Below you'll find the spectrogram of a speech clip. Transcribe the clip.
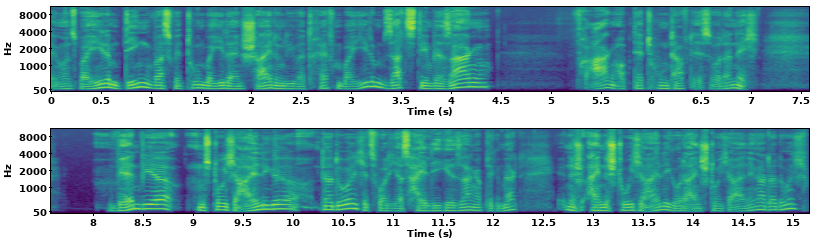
Wenn wir uns bei jedem Ding, was wir tun, bei jeder Entscheidung, die wir treffen, bei jedem Satz, den wir sagen, fragen, ob der tugendhaft ist oder nicht. Werden wir ein sturche Heilige dadurch, jetzt wollte ich als Heilige sagen, habt ihr gemerkt, eine, sturche Heilige oder ein sturcher Heiliger dadurch?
